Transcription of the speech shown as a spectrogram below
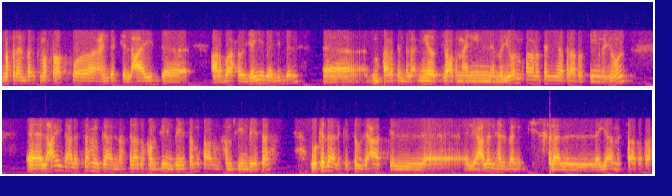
مثلا بنك مسقط آه، عندك العائد آه، أرباحه جيدة جدا آه، مقارنة بال 189 مليون مقارنة 163 مليون. آه، العائد على السهم كان 53 بيسة مقارنة 50 بيسة. وكذلك التوزيعات ال- اللي أعلنها البنك خلال الأيام السابقة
